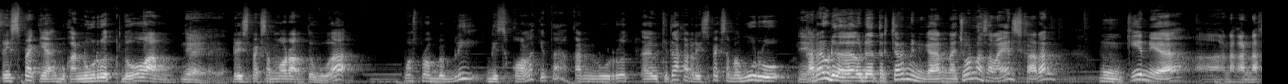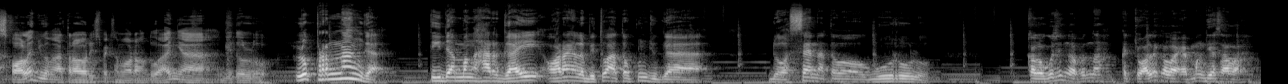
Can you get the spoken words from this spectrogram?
respect ya, bukan nurut doang. Iya iya iya. Respect sama orang tua, most probably di sekolah kita akan nurut, eh, kita akan respect sama guru. Iya. Karena udah udah tercermin kan. Nah cuman masalahnya sekarang mungkin ya eh, anak-anak sekolah juga nggak terlalu respect sama orang tuanya gitu loh. Lu pernah nggak tidak menghargai orang yang lebih tua ataupun juga dosen atau guru lu? kalau gue sih nggak pernah kecuali kalau emang dia salah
